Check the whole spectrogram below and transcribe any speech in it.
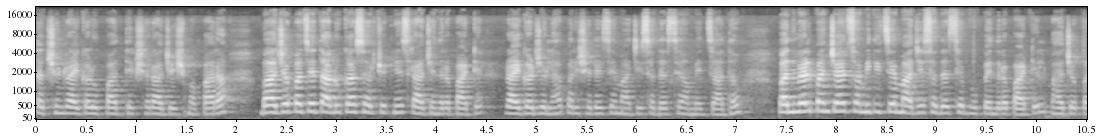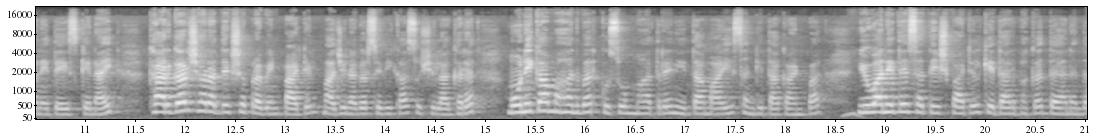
दक्षिण रायगड उपाध्यक्ष राजेश मपारा भाजपचे तालुका सरचिटणीस राजेंद्र पाटील रायगड जिल्हा परिषदेचे माजी सदस्य अमित जाधव पनवेल पंचायत समितीचे माजी सदस्य भूपेंद्र पाटील भाजप नेते एस के नाईक खारघर शहर अध्यक्ष प्रवीण पाटील माजी नगरसेविका सुशीला घरत मोनिका महानवर कुसुम म्हात्रे नीता माळी संगीता कांडपाळ युवा नेते सतीश पाटील केदार भगत दयानंद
